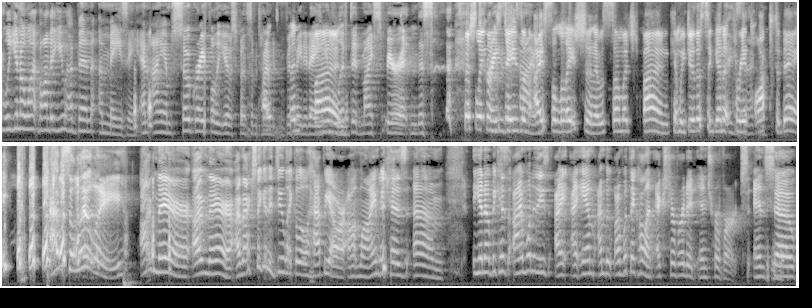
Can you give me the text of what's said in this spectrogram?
Yeah Well, you know what, Vonda, you have been amazing, and I am so grateful that you have spent some time It's with me today. fun. You've lifted my spirit in this. especially in Crazy these days time. of isolation it was so much fun can we do this again at three o'clock today Absolutely. I'm there. I'm there. I'm actually going to do like a little happy hour online because, um, you know, because I'm one of these, I, I am, I'm, I'm what they call an extroverted introvert. And so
